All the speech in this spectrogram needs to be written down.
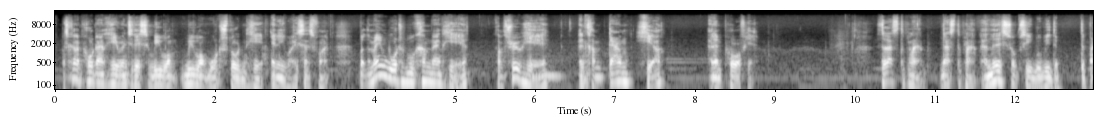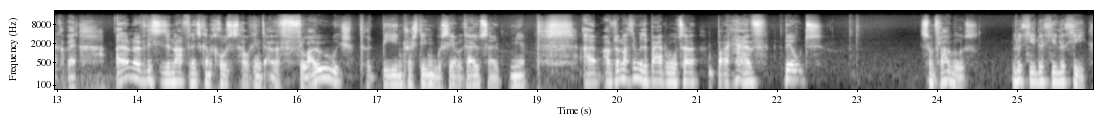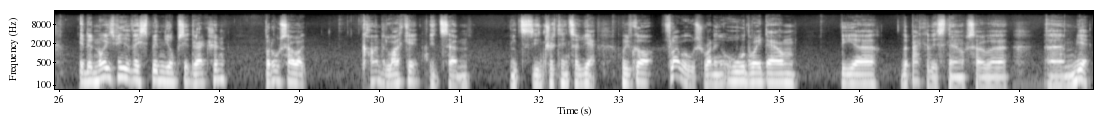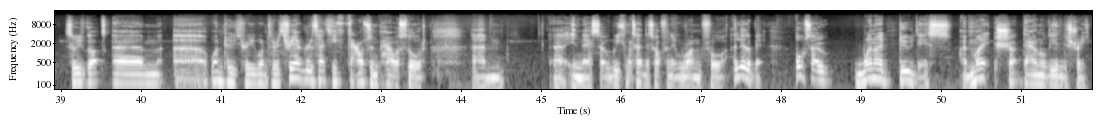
it's going to pour down here into this, and we want we want water stored in here anyway, so that's fine. But the main water will come down here, come through here, and come down here, and then pour off here. So that's the plan. That's the plan. And this obviously will be the the back up there. I don't know if this is enough and it's going to cause this whole thing to overflow, which could be interesting. We'll see how it goes. So, yeah. Um, I've done nothing with the bad water, but I have built some flywheels. Looky, looky, looky. It annoys me that they spin the opposite direction, but also I kind of like it. It's um, it's interesting. So yeah, we've got flywheels running all the way down the uh, the back of this now. So uh, um, yeah, so we've got um, uh, 1, 2, 3, 1, 2, 330,000 power stored um, uh, in there. So we can turn this off and it will run for a little bit. Also, when I do this, I might shut down all the industry.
